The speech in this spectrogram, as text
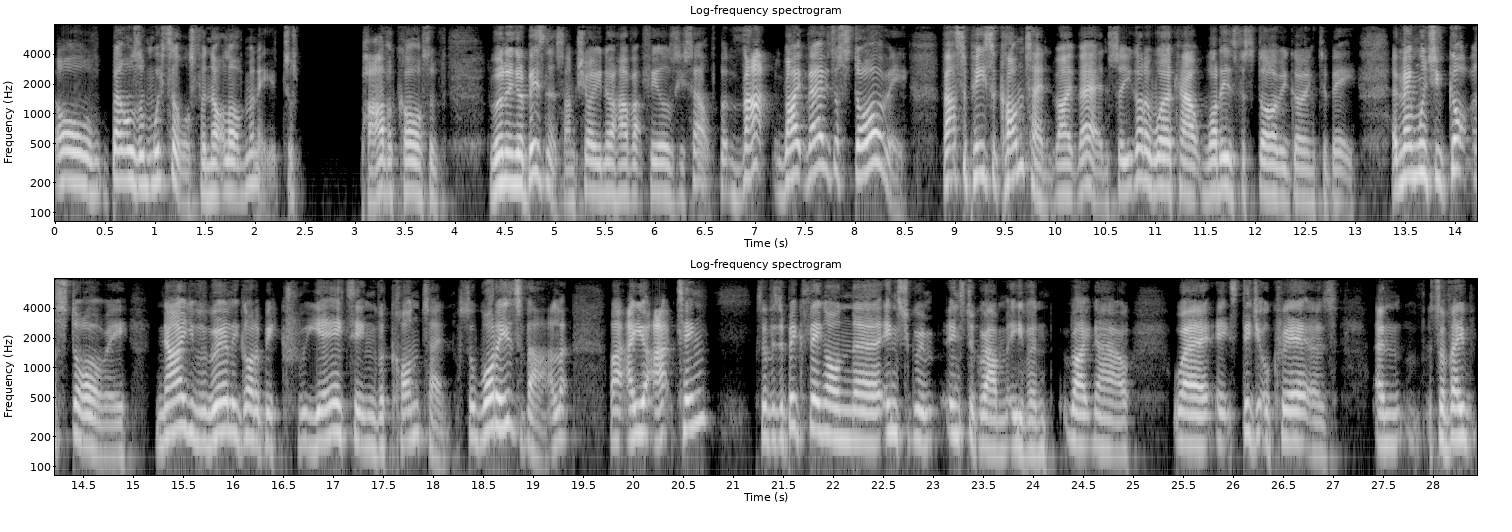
all bells and whistles for not a lot of money. It's just part of the course of running a business. I'm sure you know how that feels yourself. But that right there is a story. That's a piece of content right there. And so you got to work out what is the story going to be. And then once you've got the story, now you've really got to be creating the content. So what is that? Like, are you acting? So there's a big thing on uh, Instagram, Instagram even right now where it's digital creators, and so they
